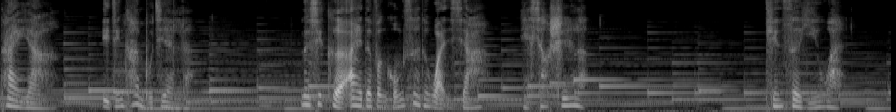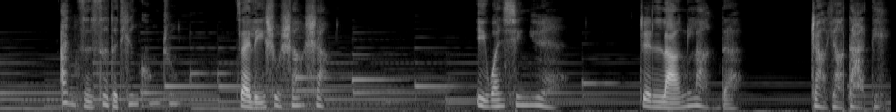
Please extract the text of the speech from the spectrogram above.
太阳已经看不见了，那些可爱的粉红色的晚霞也消失了。天色已晚，暗紫色的天空中，在梨树梢上，一弯新月。正朗朗的照耀大地。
